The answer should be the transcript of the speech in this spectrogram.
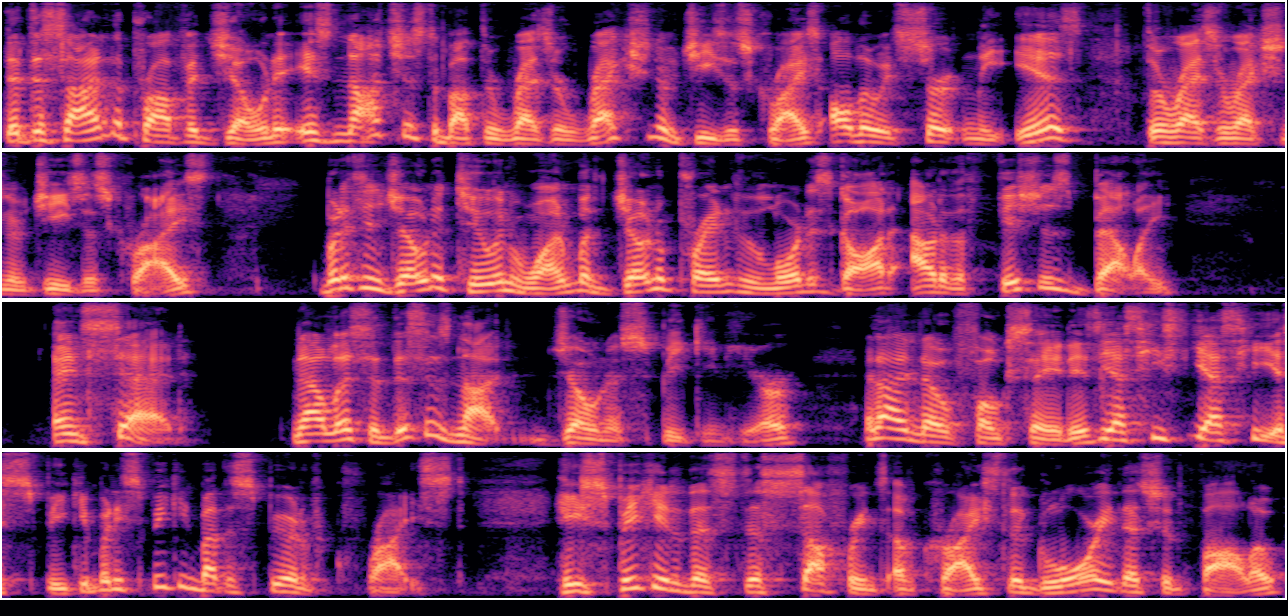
that the sign of the prophet Jonah is not just about the resurrection of Jesus Christ, although it certainly is the resurrection of Jesus Christ, but it's in Jonah 2 and 1 when Jonah prayed unto the Lord his God out of the fish's belly and said, Now listen, this is not Jonah speaking here. And I know folks say it is. Yes, he's yes, he is speaking, but he's speaking by the Spirit of Christ. He's speaking of this, the sufferings of Christ, the glory that should follow.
